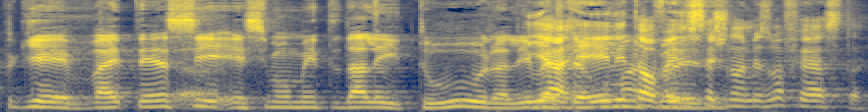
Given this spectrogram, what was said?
porque vai ter esse, esse momento da leitura ali. E a ele talvez esteja na mesma festa.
